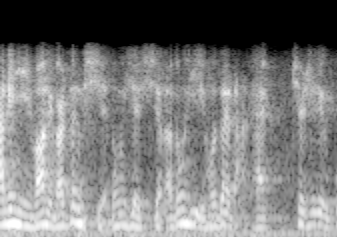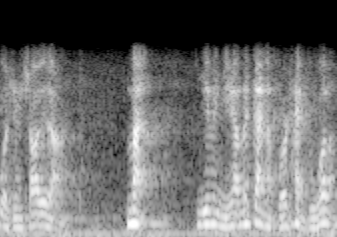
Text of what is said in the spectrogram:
他给你往里边正写东西，写了东西以后再打开，确实这个过程稍有点慢，因为你让他干的活太多了。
